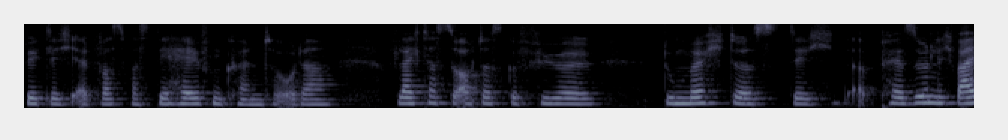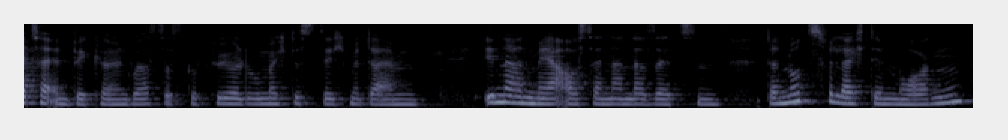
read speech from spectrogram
wirklich etwas, was dir helfen könnte. Oder vielleicht hast du auch das Gefühl, du möchtest dich persönlich weiterentwickeln. Du hast das Gefühl, du möchtest dich mit deinem Innern mehr auseinandersetzen. Dann nutz vielleicht den Morgen,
